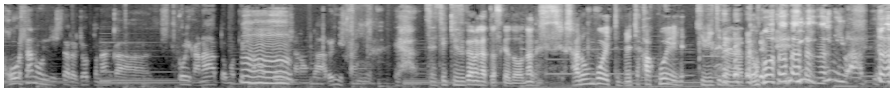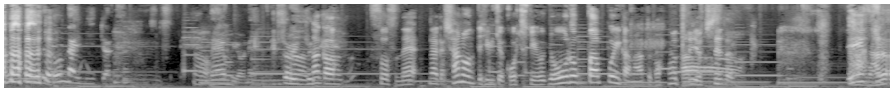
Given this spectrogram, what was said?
放射能にしたらちょっとなんかしつこいかなと思って、うんうんうん。シャノンガールにしたんでいや全然気づかなかったですけどなんかシャノンボーイってめっちゃかっこいい響きだなと思う。意味意味はどんな意味じゃ悩むよね。そういううん。なんかそうっすね。なんかシャノンって響きはこうちょっとヨヨーロッパっぽいかなとか思ったりをしてた。えあなる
